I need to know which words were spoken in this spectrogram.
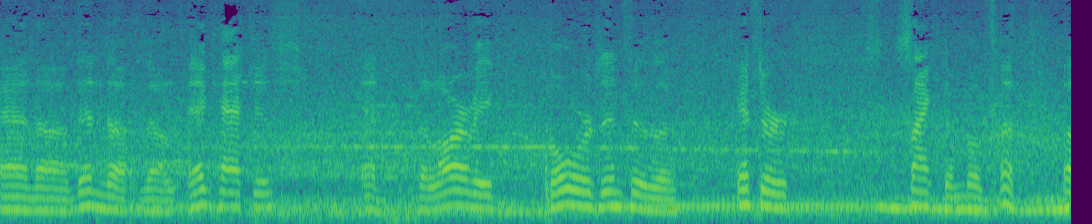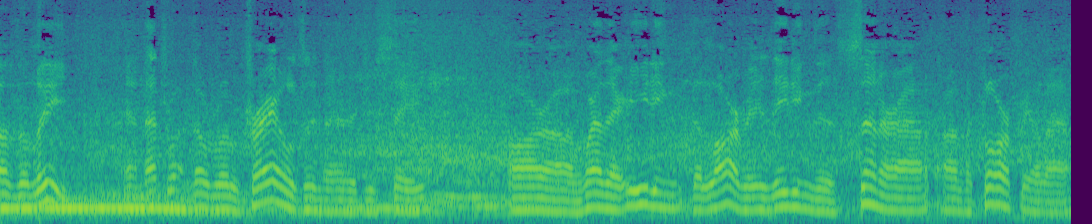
and uh, then the the egg hatches and the larvae bores into the inter sanctum of the, of the leaf, and that's what those little trails in there that you see are uh, where they're eating the larvae is eating the center out of the chlorophyll out,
